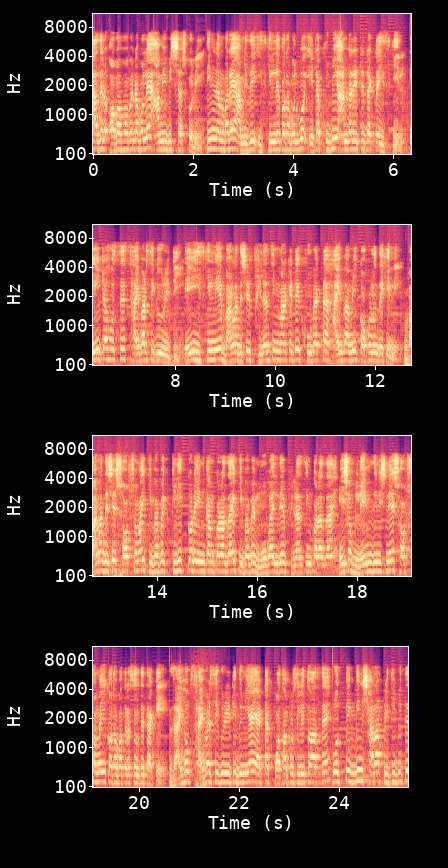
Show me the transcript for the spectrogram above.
কাজের অভাব হবে না বলে আমি বিশ্বাস করি। তিন নম্বরে আমি যে স্কিল নিয়ে কথা বলব, এটা খুবই আন্ডাররেটেড একটা স্কিল এইটা হচ্ছে সাইবার সিকিউরিটি এই স্কিল নিয়ে বাংলাদেশের ফ্রিল্যান্সিং মার্কেটে খুব একটা হাইপ আমি কখনো দেখিনি। বাংলাদেশে সব সময় কীভাবে ক্লিক করে ইনকাম করা যায়, কীভাবে মোবাইল দিয়ে ফ্রিল্যান্সিং করা যায়, এইসব লেম জিনিস নিয়ে সব সময়ই কথাবার্তা চলতে থাকে। যাই হোক সাইবার সিকিউরিটি দুনিয়ায় একটা কথা প্রচলিত আছে, প্রত্যেকদিন সারা পৃথিবীতে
